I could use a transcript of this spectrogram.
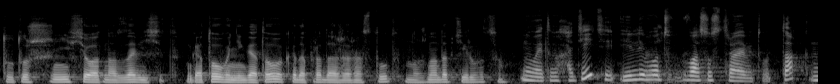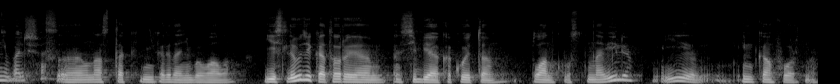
Тут уж не все от нас зависит. Готовы, не готовы, когда продажи растут, нужно адаптироваться. Ну, вы этого хотите? Или вот вас устраивает вот так, небольшая? Э, у нас так никогда не бывало. Есть люди, которые себе какую-то планку установили, и им комфортно.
